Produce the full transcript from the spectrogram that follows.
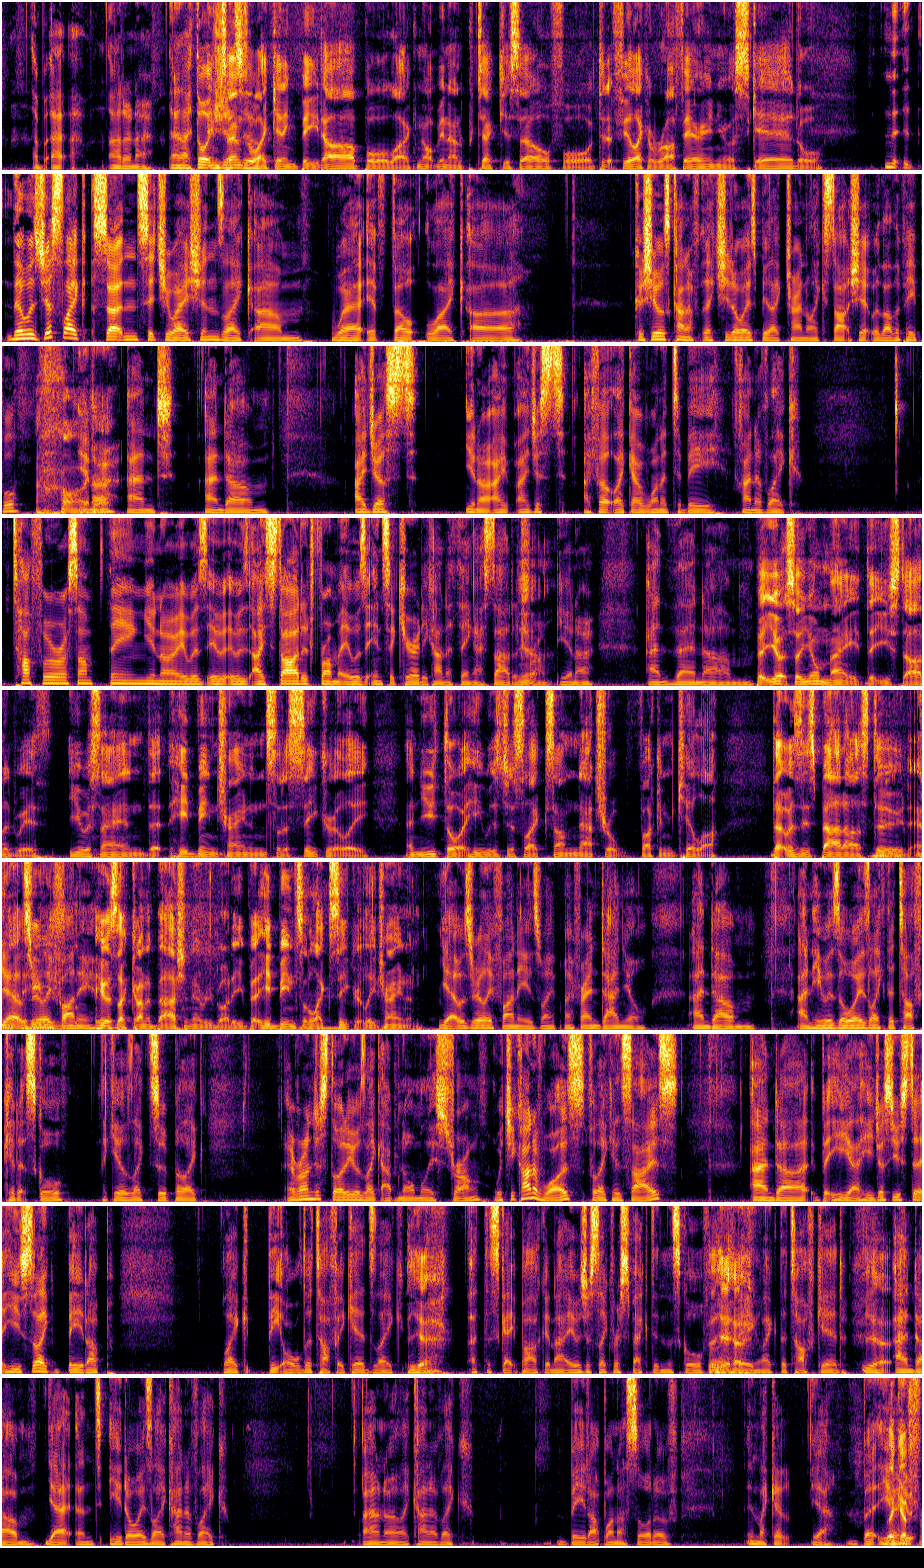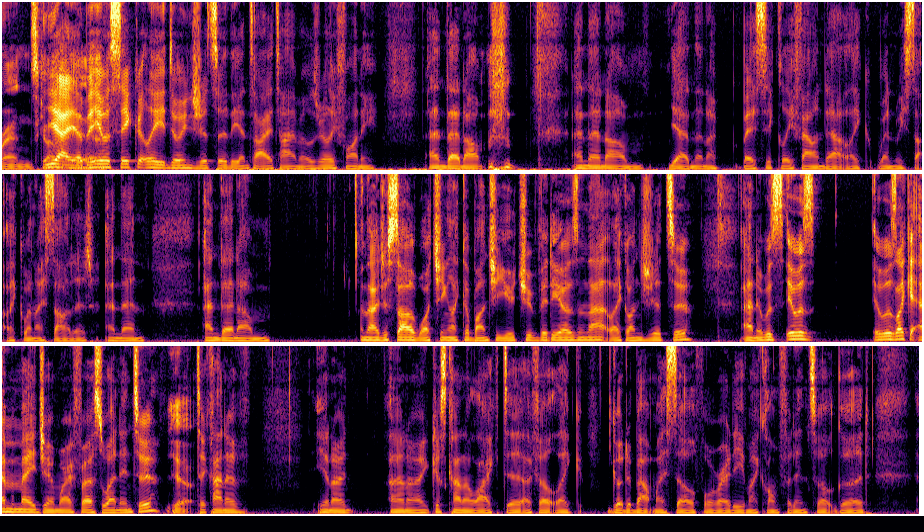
I, I don't know. And I thought in terms of like getting beat up or like not being able to protect yourself or did it feel like a rough area and you were scared or there was just like certain situations like um where it felt like uh because she was kind of like she'd always be like trying to like start shit with other people Oh, you okay. know and and um i just you know i i just i felt like i wanted to be kind of like tougher or something you know it was it, it was i started from it was insecurity kind of thing i started Yeah. from you know and then um, But your so your mate that you started with, you were saying that he'd been training sort of secretly, and you thought he was just like some natural fucking killer. That was this badass dude. And Yeah, it was really funny. He was like kind of bashing everybody, but he'd been sort of like secretly training. yeah, it was really funny. It was my, my friend Daniel, and um, and he was always like the tough kid at school. Like he was like super like, everyone just thought he was like abnormally strong, which he kind of was for like his size. And uh, but he yeah he just used to he used to like beat up, like the older tougher kids like Yeah, at the skate park and I he was just like respected in the school for like, Yeah. being like the tough kid. yeah, and um yeah and he'd always like kind of like i don't know like kind of like beat up on us sort of in like a yeah but yeah, like a friend's kind yeah of, yeah but he was secretly doing jiu-jitsu the entire time. It was really funny. And then um and then um yeah and then i basically found out like when we start like when i started. And then and then um and I just started watching like a bunch of YouTube videos and that like on jiu-jitsu. And it was it was it was like an MMA gym where I first went into Yeah. to kind of you know I don't know I just kind of liked it. I felt like good about myself already. My confidence felt good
